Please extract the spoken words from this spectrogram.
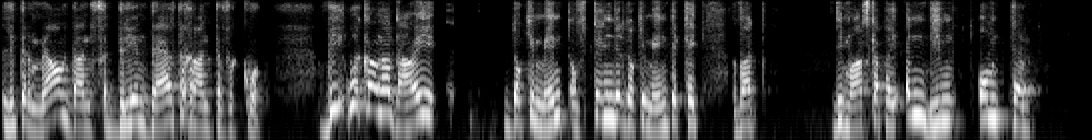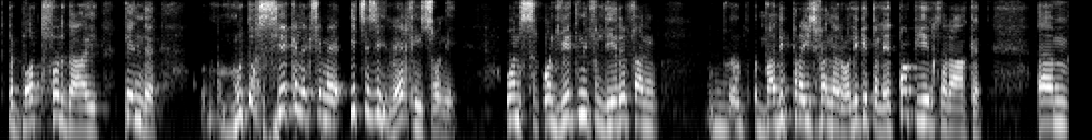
liter melk dan vir R33 te verkoop. Wie ook al na daai dokument of tender dokumente kyk wat die maatskappy indien om te te bot vir daai tender moet tog sekerlik sê my iets is nie reg hierson nie. Ons ons weet in die verlede van wat die prys van 'n rolletjie toiletpapier geraak het. Ehm um,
